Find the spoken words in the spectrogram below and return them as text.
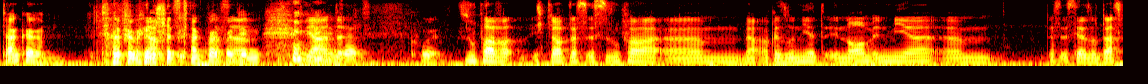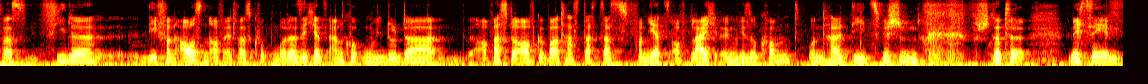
Danke. Dafür bin ja, ich jetzt dankbar für den, ja, den Satz. Cool. Super, ich glaube, das ist super, ähm, ja, resoniert enorm in mir. Ähm, das ist ja so das, was viele, die von außen auf etwas gucken oder sich jetzt angucken, wie du da, was du aufgebaut hast, dass das von jetzt auf gleich irgendwie so kommt und halt die Zwischenschritte nicht sehen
